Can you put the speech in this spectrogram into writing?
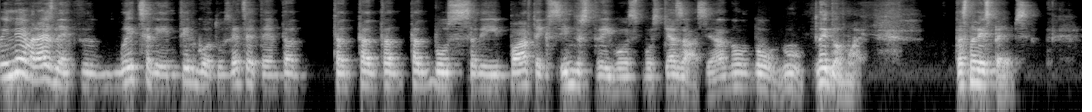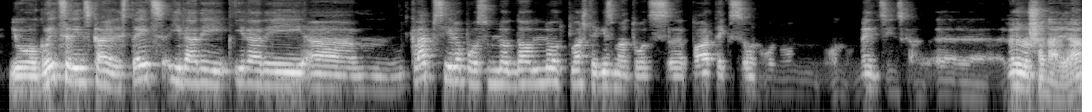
viņi nevar aizliegt glicerīnu tirgot uz receptēm, tad, tad, tad, tad, tad būs arī pārtiks industrija būs, būs ķezās. Ja? Nu, nu, nu, nedomāju. Tas nav iespējams. Jo glicerīns, kā jau es teicu, ir arī, ir arī um, kleps īropos un ļoti, ļoti plaši tiek izmantots pārtiks un, un, un medicīniskā ražošanā. Ja?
